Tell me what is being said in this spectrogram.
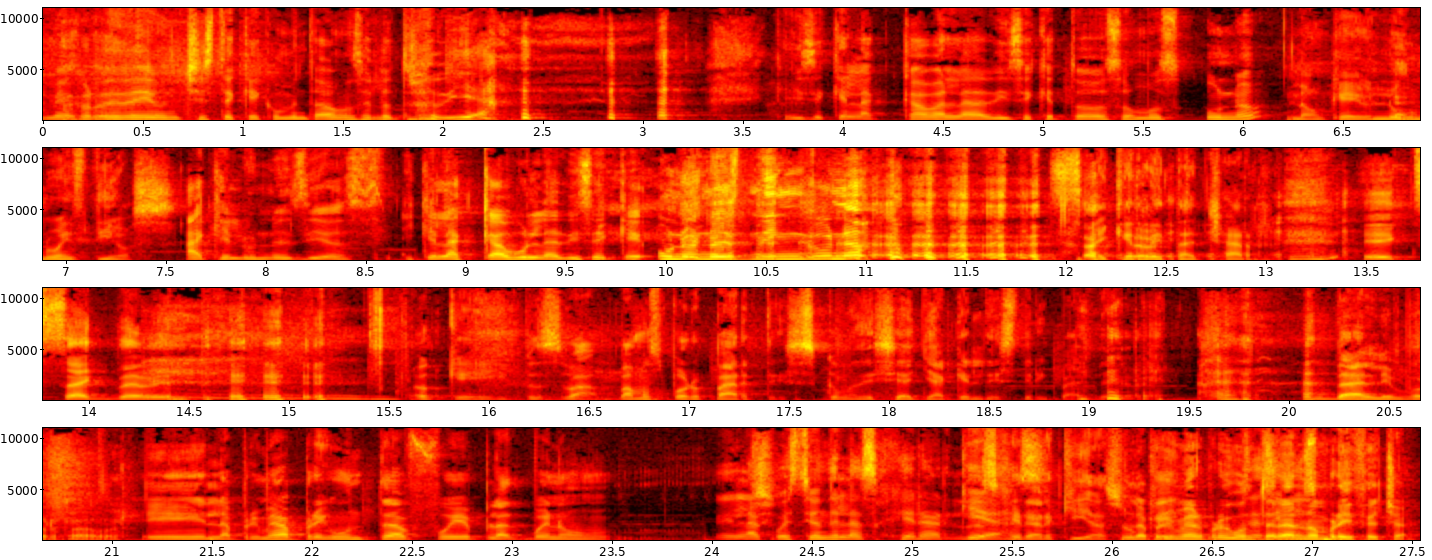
Me acordé de un chiste que comentábamos el otro día, que dice que la cábala dice que todos somos uno, No, que el uno es Dios. a que el uno es Dios, y que la cábula dice que uno no es ninguno. Hay que retachar. Exactamente. Ok, pues va- vamos por partes, como decía Jack el Destripador. Dale, por favor. Eh, la primera pregunta fue, bueno, En la cuestión de las jerarquías. las jerarquías. La primera pregunta Entonces, era los- nombre y fecha.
